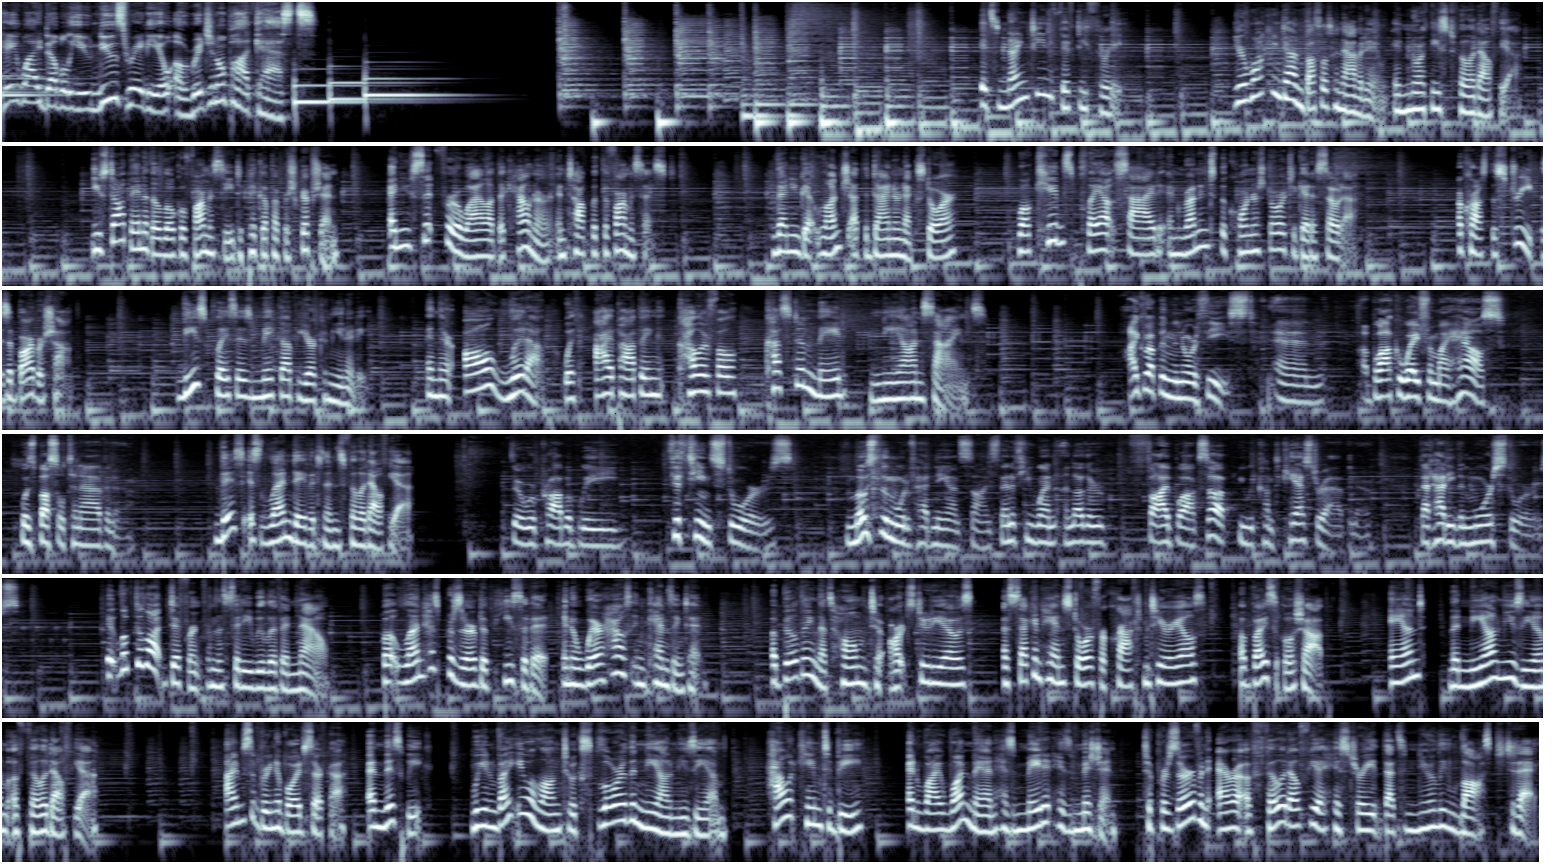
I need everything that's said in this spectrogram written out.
KYW News Radio original podcasts. It's 1953. You're walking down Bustleton Avenue in Northeast Philadelphia. You stop in at the local pharmacy to pick up a prescription, and you sit for a while at the counter and talk with the pharmacist. Then you get lunch at the diner next door, while kids play outside and run into the corner store to get a soda. Across the street is a barber shop. These places make up your community, and they're all lit up with eye popping, colorful, custom made neon signs. I grew up in the Northeast, and a block away from my house was Bustleton Avenue. This is Len Davidson's Philadelphia. There were probably 15 stores. Most of them would have had neon signs. Then, if you went another five blocks up, you would come to Castor Avenue. That had even more stores. It looked a lot different from the city we live in now, but Len has preserved a piece of it in a warehouse in Kensington, a building that's home to art studios, a secondhand store for craft materials, a bicycle shop, and the Neon Museum of Philadelphia. I'm Sabrina Boyd Surka, and this week, we invite you along to explore the Neon Museum, how it came to be, and why one man has made it his mission to preserve an era of Philadelphia history that's nearly lost today.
